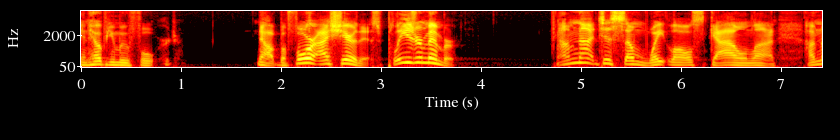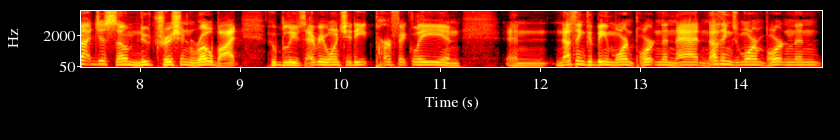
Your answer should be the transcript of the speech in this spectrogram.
and help you move forward. Now, before I share this, please remember I'm not just some weight loss guy online. I'm not just some nutrition robot who believes everyone should eat perfectly and and nothing could be more important than that. Nothing's more important than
